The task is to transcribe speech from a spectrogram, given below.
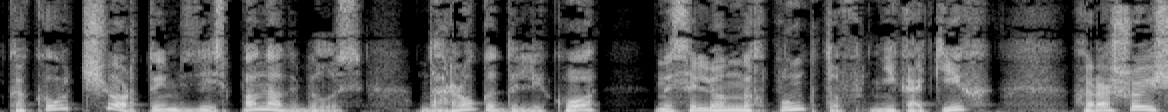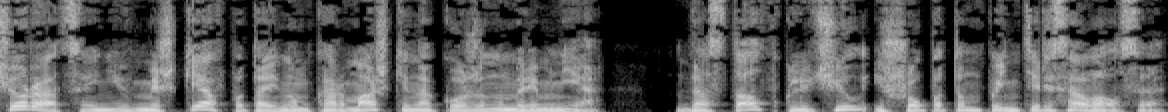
Какого черта им здесь понадобилось? Дорога далеко, Населенных пунктов никаких. Хорошо еще рация не в мешке, а в потайном кармашке на кожаном ремне. Достал, включил и шепотом поинтересовался.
